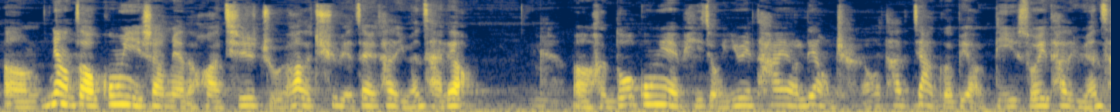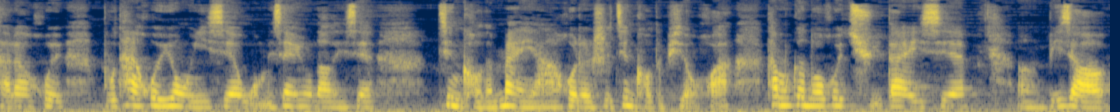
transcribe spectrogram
嗯酿造工艺上面的话，其实主要的区别在于它的原材料，嗯，很多工业啤酒因为它要量产，然后它的价格比较低，所以它的原材料会不太会用一些我们现在用到的一些进口的麦芽或者是进口的啤酒花，他们更多会取代一些嗯比较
